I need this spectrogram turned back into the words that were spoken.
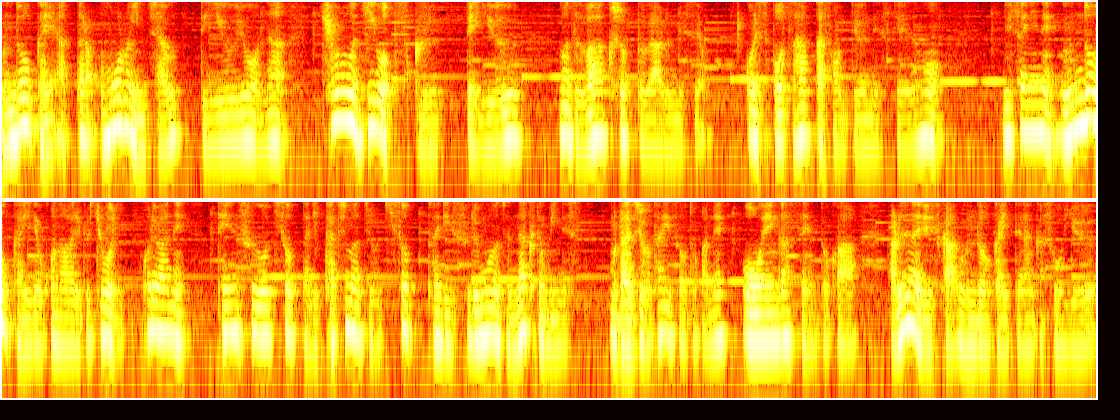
運動会あったらおもろいんちゃうっていうような競技を作るっていうまずワークショップがあるんですよ。これスポーツハッカソンっていうんですけれども実際にね運動会で行われる競技これはね点数を競ったり勝ち負けを競ったりするものじゃなくてもいいんですラジオ体操とかね応援合戦とかあるじゃないですか運動会ってなんかそういう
